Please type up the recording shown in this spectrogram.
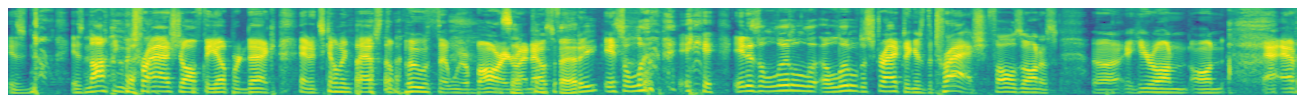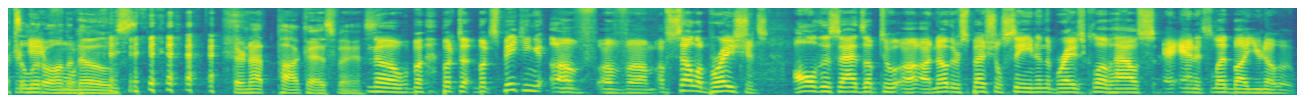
is is knocking the trash off the upper deck, and it's coming past the booth that we're barring that right now. So confetti? it's a li- it is a little a little distracting as the trash falls on us uh, here on on after. it's a little on the nose. They're not podcast fans. No, but but uh, but speaking of of um, of celebrations, all this adds up to uh, another special scene in the Braves clubhouse, and it's led by you know who.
